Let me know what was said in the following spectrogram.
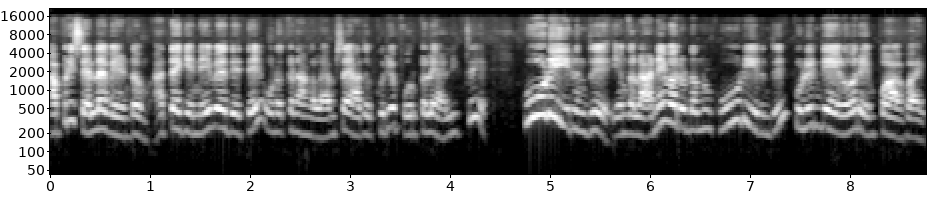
அப்படி செல்ல வேண்டும். அத்தகைய நெய்வேத்தியத்தை உனக்கு நாங்கள் அம்ச அதற்குரிய பொருட்களை அளித்து கூடி இருந்து எங்கள் அனைவருடனும் கூடி இருந்து குளிர்ந்தேலோர் எம்பாவாய்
